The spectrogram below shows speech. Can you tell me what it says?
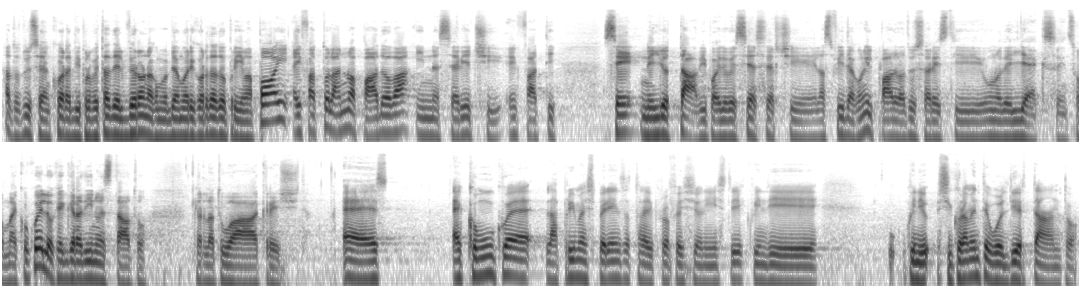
Tanto tu sei ancora di proprietà del Verona come abbiamo ricordato prima, poi hai fatto l'anno a Padova in Serie C e infatti se negli ottavi poi dovesse esserci la sfida con il Padova tu saresti uno degli ex, insomma ecco quello che gradino è stato per la tua crescita. È è comunque la prima esperienza tra i professionisti, quindi, quindi sicuramente vuol dire tanto.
